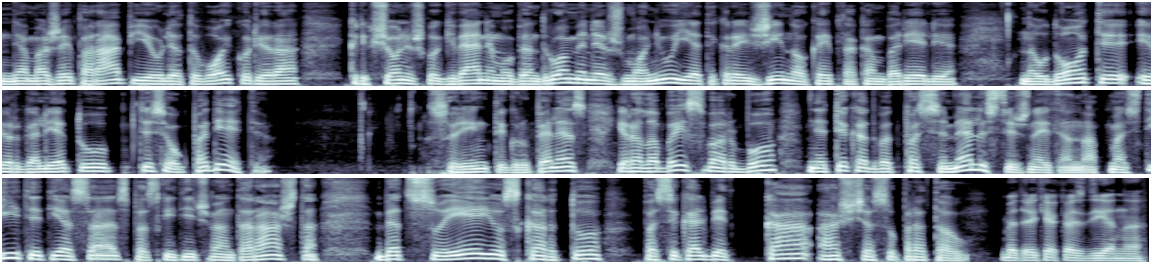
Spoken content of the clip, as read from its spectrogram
nemažai parapijų Lietuvoje, kur yra krikščioniško gyvenimo bendruomenė žmonių, jie tikrai žino, kaip tą kambarėlį naudoti ir galėtų tiesiog padėti surinkti grupelės, yra labai svarbu ne tik, kad vat, pasimelsti, žinai, ten apmastyti tiesas, paskaityti šventą raštą, bet suėjus kartu pasikalbėti, ką aš čia supratau. Bet reikia kasdieną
